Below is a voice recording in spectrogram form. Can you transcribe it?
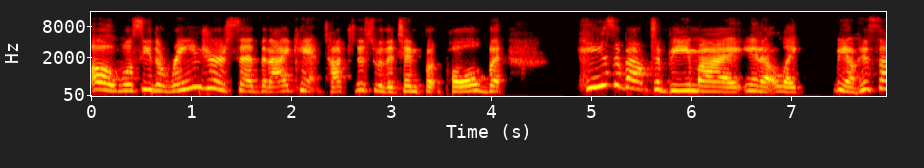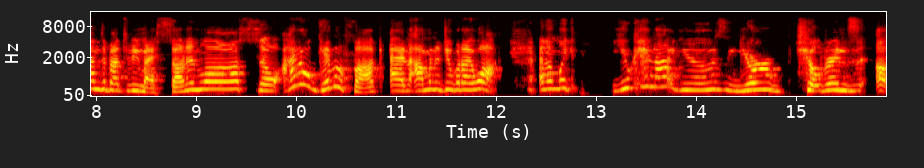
"Oh, well, see, the Rangers said that I can't touch this with a ten foot pole, but he's about to be my, you know, like." You know, his son's about to be my son in law. So I don't give a fuck and I'm going to do what I want. And I'm like, you cannot use your children's uh,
